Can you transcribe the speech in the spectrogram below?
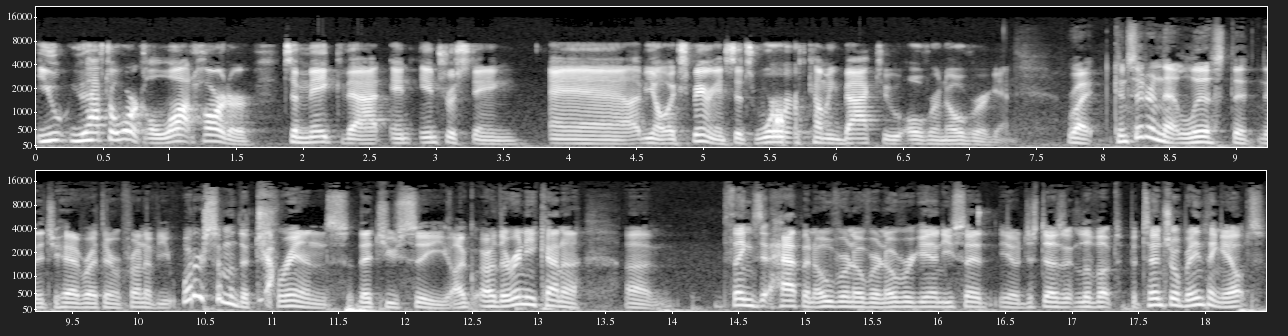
you you have to work a lot harder to make that an interesting uh, you know experience that's worth coming back to over and over again. Right. Considering that list that, that you have right there in front of you, what are some of the yeah. trends that you see? Like, are there any kind of um, things that happen over and over and over again? You said you know just doesn't live up to potential, but anything else?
